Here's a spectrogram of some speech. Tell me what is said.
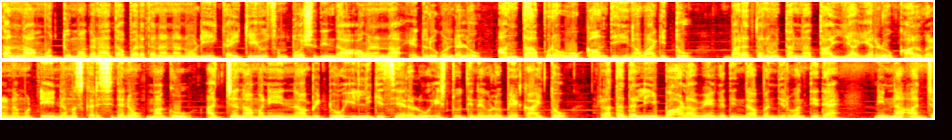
ತನ್ನ ಮುದ್ದು ಮಗನಾದ ಭರತನನ್ನು ನೋಡಿ ಕೈಕೆಯು ಸಂತೋಷದಿಂದ ಅವನನ್ನ ಎದುರುಗೊಂಡಳು. ಅಂತಃಪುರವು ಕಾಂತಿಹೀನವಾಗಿತ್ತು. ಭರತನು ತನ್ನ ತಾಯಿಯ ಎರಡು ಕಾಲುಗಳನ್ನು ಮುಟ್ಟಿ ನಮಸ್ಕರಿಸಿದನು. ಮಗು ಅಜ್ಜನ ಮನೆಯನ್ನ ಬಿಟ್ಟು ಇಲ್ಲಿಗೆ ಸೇರಲು ಎಷ್ಟು ದಿನಗಳು ಬೇಕಾಯಿತು? ರಥದಲ್ಲಿ ಬಹಳ ವೇಗದಿಂದ ಬಂದಿರುವಂತಿದೆ. ನಿನ್ನ ಅಜ್ಜ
